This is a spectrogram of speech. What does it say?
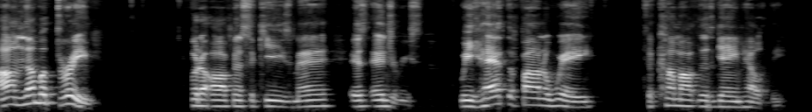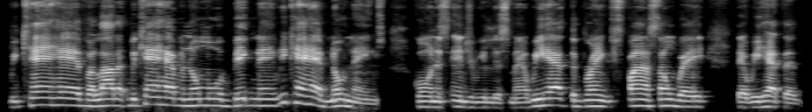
Um, number three for the offensive keys, man, is injuries. We have to find a way to come out this game healthy. We can't have a lot of we can't have no more big names. We can't have no names going this injury list, man. We have to bring find some way that we have to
